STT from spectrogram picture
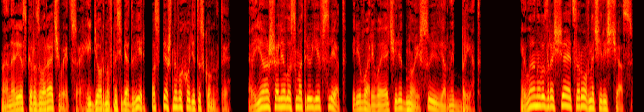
Она резко разворачивается и, дернув на себя дверь, поспешно выходит из комнаты. Я ошалело смотрю ей вслед, переваривая очередной суеверный бред. Илана возвращается ровно через час.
